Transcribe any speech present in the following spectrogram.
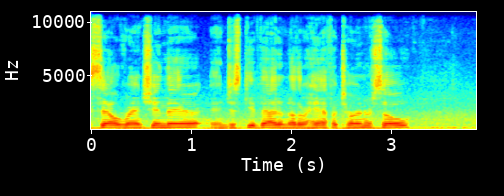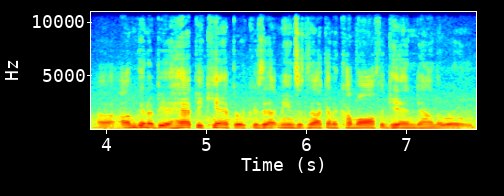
XL wrench in there and just give that another half a turn or so, uh, I'm gonna be a happy camper because that means it's not gonna come off again down the road.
